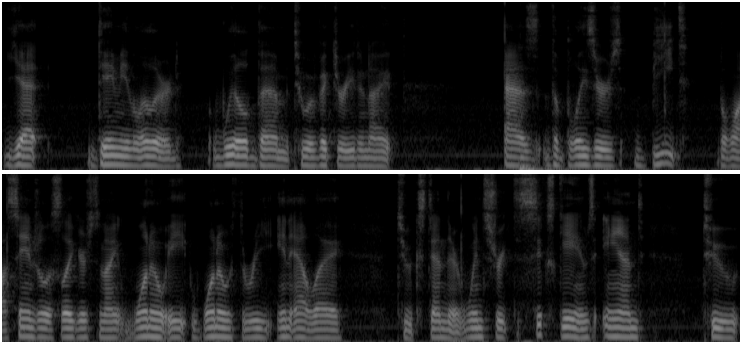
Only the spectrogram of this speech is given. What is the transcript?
Yet Damian Lillard willed them to a victory tonight as the Blazers beat the Los Angeles Lakers tonight 108 103 in LA to extend their win streak to six games and to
